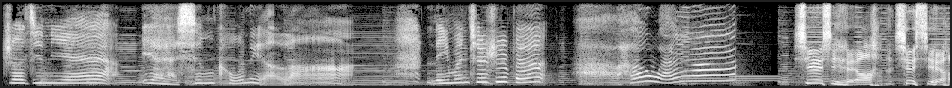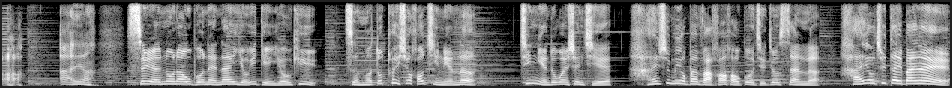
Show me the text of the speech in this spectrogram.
这几年也辛苦你了，你们去日本好好玩啊！谢谢啊，谢谢啊！哎呀，虽然诺娜巫婆奶奶有一点犹豫，怎么都退休好几年了。今年的万圣节还是没有办法好好过节，就算了，还要去代班哎。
